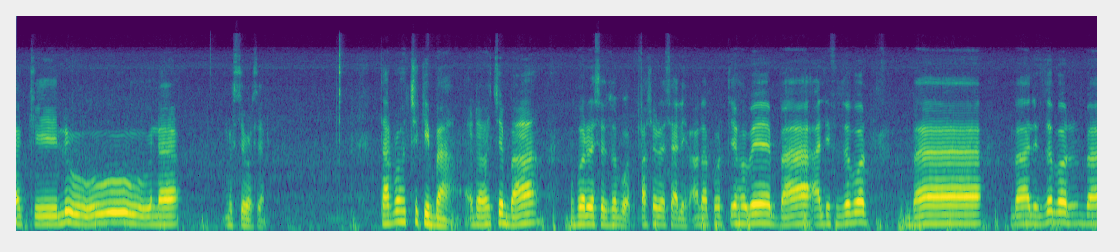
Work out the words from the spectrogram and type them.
আকিলু না। বুঝতে পারছেন? তারপর হচ্ছে কি বা? এটা হচ্ছে বা উপরে রয়েছে জবর পাশে রয়েছে আলিফ। আমরা পড়তে হবে বা, আলিফ জবর, বা বা, আলিফ জবর, বা।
